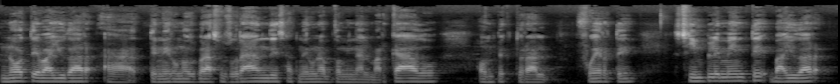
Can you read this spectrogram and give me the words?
No te va a ayudar a tener unos brazos grandes, a tener un abdominal marcado, a un pectoral fuerte. Simplemente va a ayudar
